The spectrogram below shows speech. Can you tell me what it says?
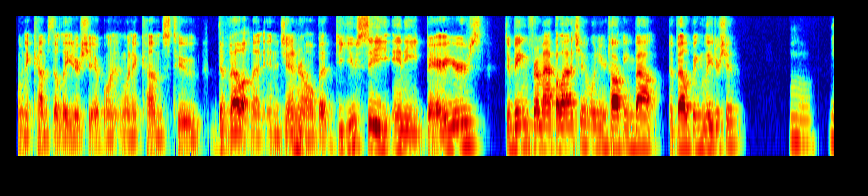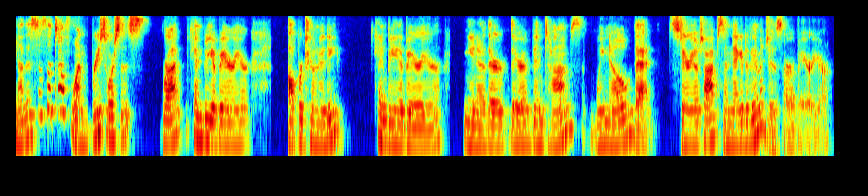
when it comes to leadership, when when it comes to development in general. But do you see any barriers to being from Appalachia when you're talking about developing leadership? Mm, yeah, this is a tough one. Resources, right, can be a barrier. Opportunity can be a barrier. You know, there there have been times we know that stereotypes and negative images are a barrier.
